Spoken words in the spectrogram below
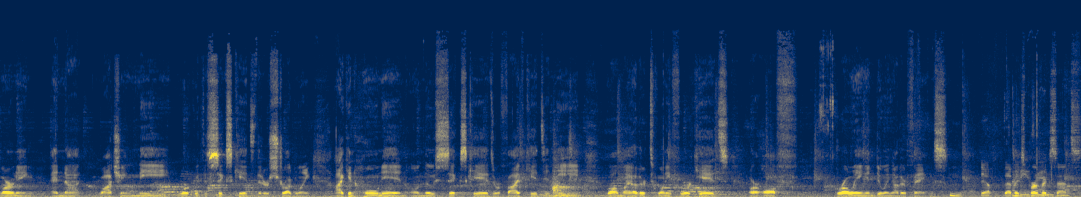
learning and not watching me work with the six kids that are struggling. I can hone in on those six kids or five kids in need while my other 24 kids are off growing and doing other things. Hmm. Yeah, that makes perfect sense.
